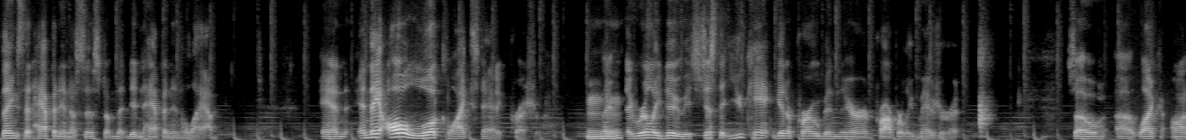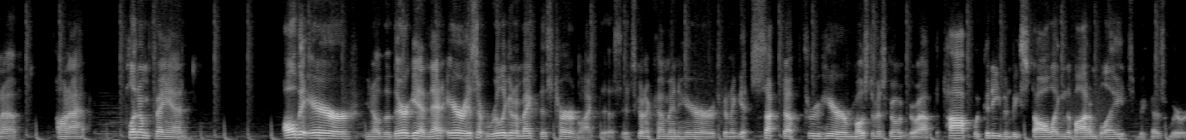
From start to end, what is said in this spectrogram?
things that happen in a system that didn't happen in a lab. And and they all look like static pressure. Mm-hmm. They, they really do. It's just that you can't get a probe in there and properly measure it. So, uh, like on a on a plenum fan, all the air, you know, the, there again, that air isn't really going to make this turn like this. It's going to come in here. It's going to get sucked up through here. Most of it's going to go out the top. We could even be stalling the bottom blades because we're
